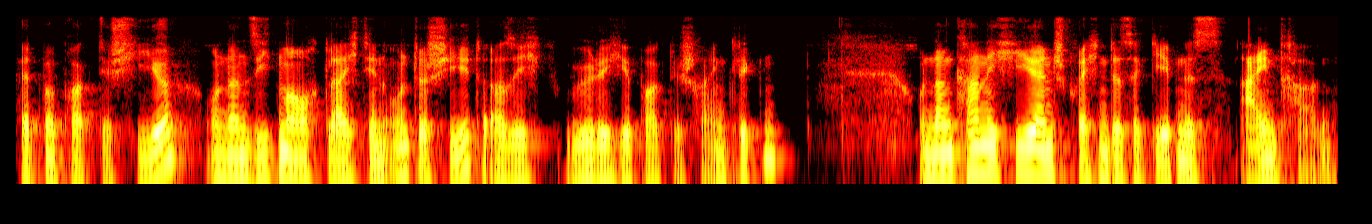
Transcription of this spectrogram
hätten wir praktisch hier und dann sieht man auch gleich den Unterschied. Also ich würde hier praktisch reinklicken und dann kann ich hier entsprechend das Ergebnis eintragen.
